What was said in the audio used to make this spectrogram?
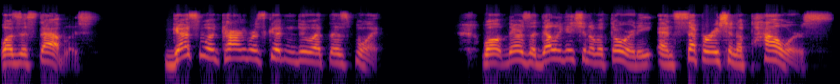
was established. Guess what Congress couldn't do at this point? Well, there's a delegation of authority and separation of powers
